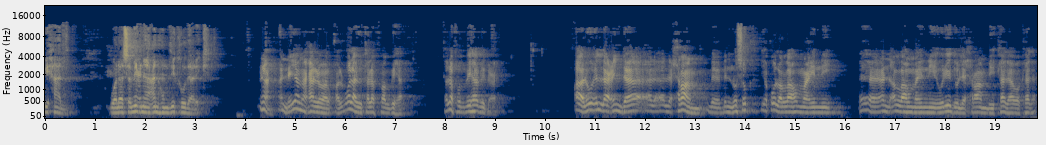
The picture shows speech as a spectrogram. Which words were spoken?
بحال ولا سمعنا عنهم ذكر ذلك. نعم. النية محلها القلب ولا يتلفظ بها. تلفظ بها بدعة. قالوا إلا عند الإحرام بالنسك يقول اللهم إني اللهم إني أريد الإحرام بكذا وكذا.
